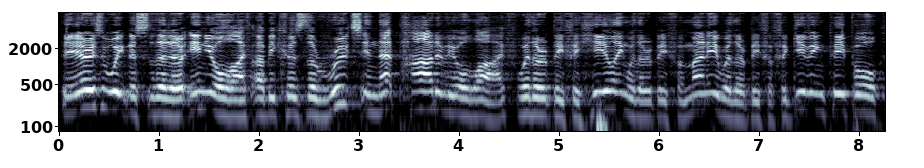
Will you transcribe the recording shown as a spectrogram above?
the areas of weakness that are in your life, are because the roots in that part of your life, whether it be for healing, whether it be for money, whether it be for forgiving people,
